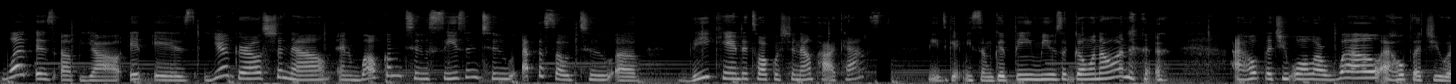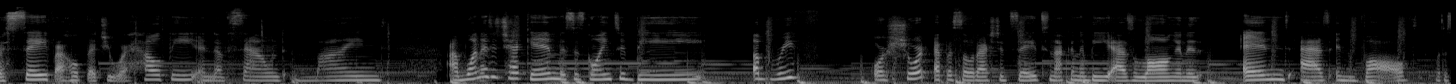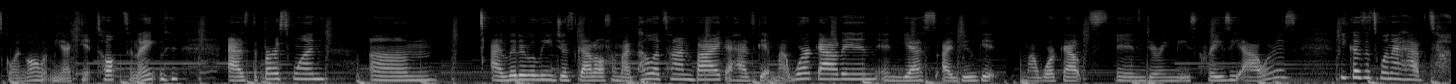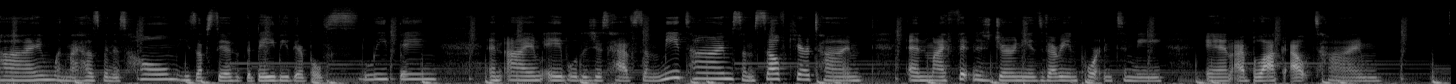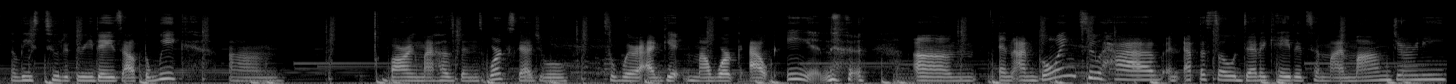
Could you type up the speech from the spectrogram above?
What is up, y'all? It is your girl Chanel, and welcome to season two, episode two of the Candid Talk with Chanel podcast. Need to get me some good theme music going on. I hope that you all are well. I hope that you are safe. I hope that you are healthy and of sound mind. I wanted to check in. This is going to be a brief or short episode, I should say. It's not going to be as long and and as involved. What is going on with me? I can't talk tonight. as the first one, um, I literally just got off of my Peloton bike. I had to get my workout in, and yes, I do get my workouts in during these crazy hours because it's when I have time, when my husband is home, he's upstairs with the baby, they're both sleeping, and I am able to just have some me time, some self care time. And my fitness journey is very important to me, and I block out time at least two to three days out the week. Um, barring my husband's work schedule where I get my workout in. Um, and I'm going to have an episode dedicated to my mom journey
